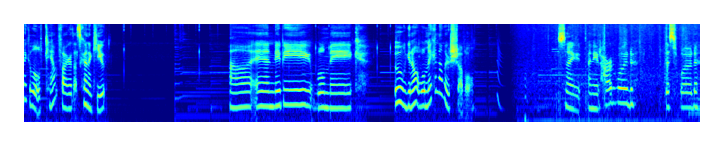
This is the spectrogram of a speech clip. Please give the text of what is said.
Make a little campfire, that's kind of cute. Uh, and maybe we'll make... Ooh, you know what? We'll make another shovel. So I, I need hardwood, this wood,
